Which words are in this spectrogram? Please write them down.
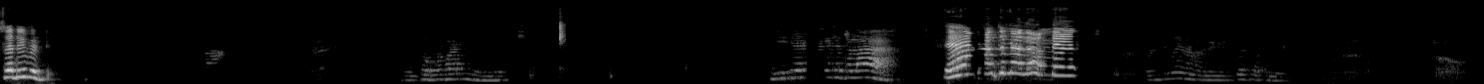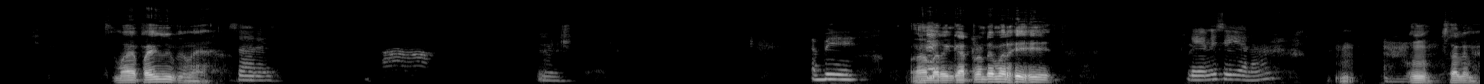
సరే పెట్టి మా పైకి చూపి మా సరే. అబ్బే. ఆ, మరి ఇంకెట్లుంటే మరి. ఇప్పుడు ఏమీ చెయ్యాలా సరే మే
